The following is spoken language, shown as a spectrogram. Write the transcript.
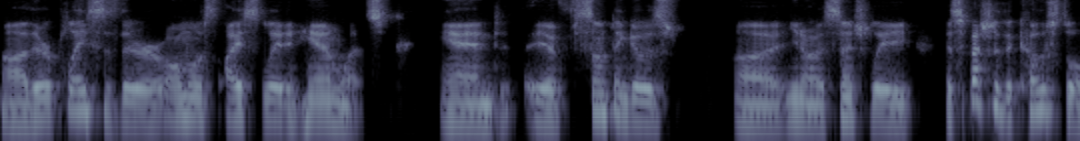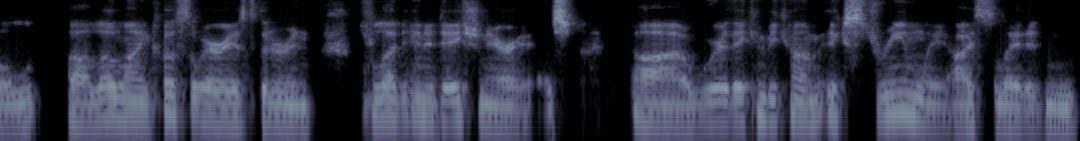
uh, there are places that are almost isolated hamlets, and if something goes, uh, you know, essentially, especially the coastal, uh, low-lying coastal areas that are in flood inundation areas, uh, where they can become extremely isolated in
